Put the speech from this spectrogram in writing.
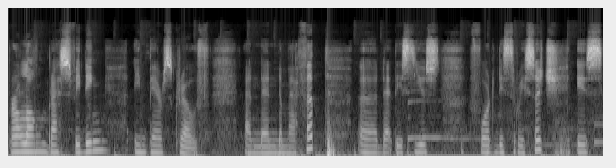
prolonged breastfeeding impairs growth. And then the method uh, that is used for this research is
